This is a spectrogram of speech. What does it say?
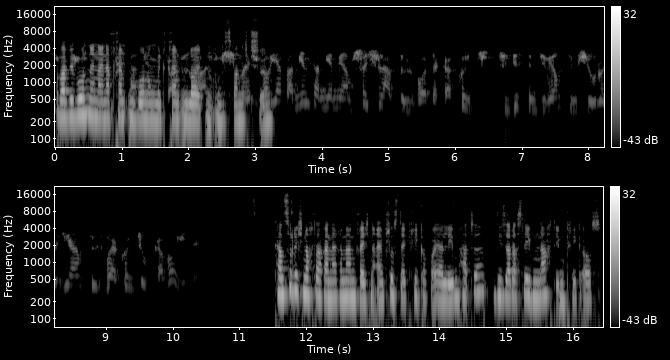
Aber wir wohnten in einer fremden Wohnung mit fremden Leuten und es war nicht schön. Kannst du dich noch daran erinnern, welchen Einfluss der Krieg auf euer Leben hatte? Wie sah das Leben nach dem Krieg aus?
